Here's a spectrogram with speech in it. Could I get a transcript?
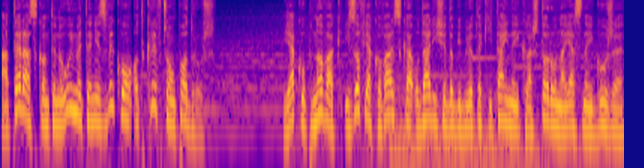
A teraz kontynuujmy tę niezwykłą odkrywczą podróż. Jakub Nowak i Zofia Kowalska udali się do biblioteki tajnej klasztoru na Jasnej Górze,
